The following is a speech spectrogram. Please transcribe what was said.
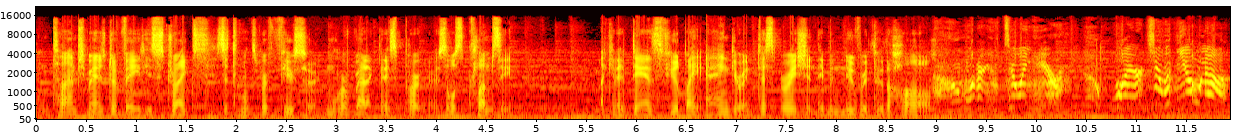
In time, she managed to evade his strikes. His attacks were fiercer, more erratic than his partner's, almost clumsy. Like in a dance fueled by anger and desperation, they maneuvered through the hall. What are you doing here? Why aren't you with Yona?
